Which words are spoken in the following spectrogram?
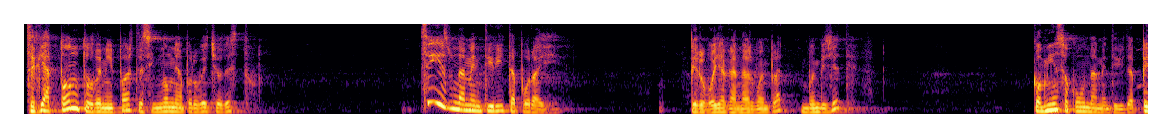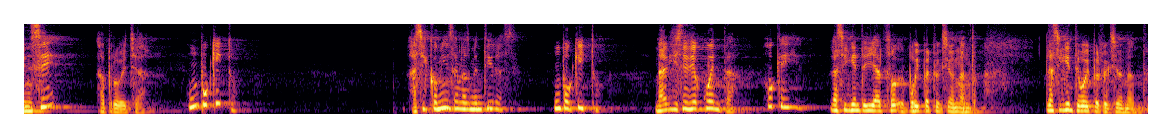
Sería tonto de mi parte si no me aprovecho de esto. Sí, es una mentirita por ahí, pero voy a ganar buen, buen billete. Comienzo con una mentirita. Pensé aprovechar un poquito. Así comienzan las mentiras, un poquito. Nadie se dio cuenta. Ok, la siguiente ya voy perfeccionando. La siguiente voy perfeccionando.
